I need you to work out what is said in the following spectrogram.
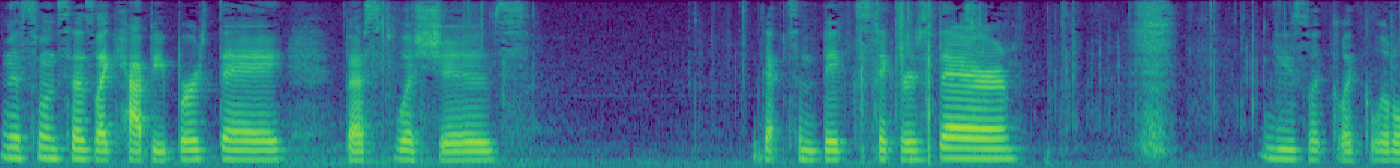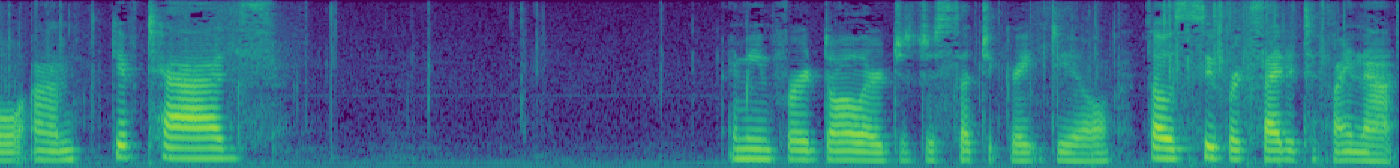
And this one says like happy birthday, best wishes. Got some big stickers there. These look like little um, gift tags. I mean, for a dollar, just, just such a great deal. So I was super excited to find that.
